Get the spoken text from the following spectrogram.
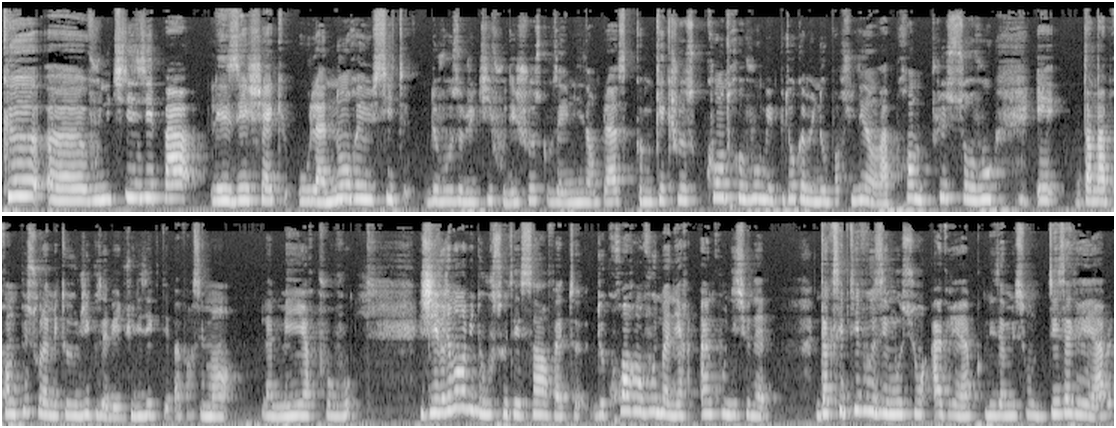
que euh, vous n'utilisiez pas les échecs ou la non-réussite de vos objectifs ou des choses que vous avez mises en place comme quelque chose contre vous, mais plutôt comme une opportunité d'en apprendre plus sur vous et d'en apprendre plus sur la méthodologie que vous avez utilisée qui n'était pas forcément la meilleure pour vous. J'ai vraiment envie de vous souhaiter ça en fait, de croire en vous de manière inconditionnelle, d'accepter vos émotions agréables comme les émotions désagréables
